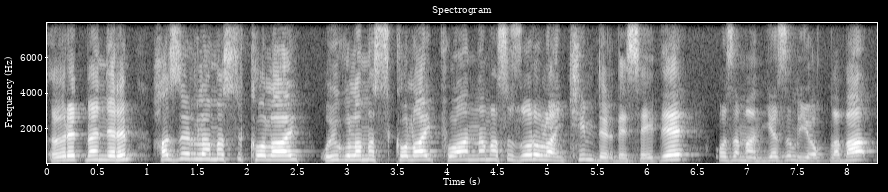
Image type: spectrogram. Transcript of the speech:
Öğretmenlerim hazırlaması kolay, uygulaması kolay, puanlaması zor olan kimdir deseydi o zaman yazılı yoklama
